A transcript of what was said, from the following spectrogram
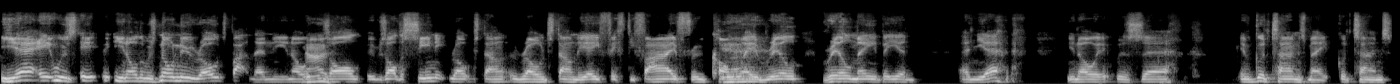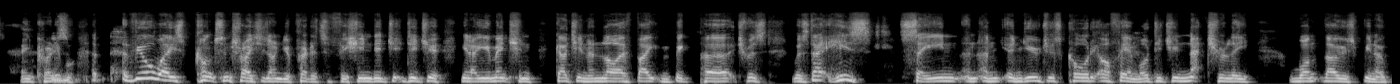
Yeah, it was. It, you know, there was no new roads back then. You know, no. it was all it was all the scenic roads down roads down the A55 through Conway, yeah. Rhyl maybe, and and yeah, you know, it was uh, it was good times, mate. Good times. Incredible. Was, Have you always concentrated on your predator fishing? Did you? Did you? You know, you mentioned gudgeon and live bait and big perch. Was was that his scene, and and and you just caught it off him, or did you naturally want those, you know,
